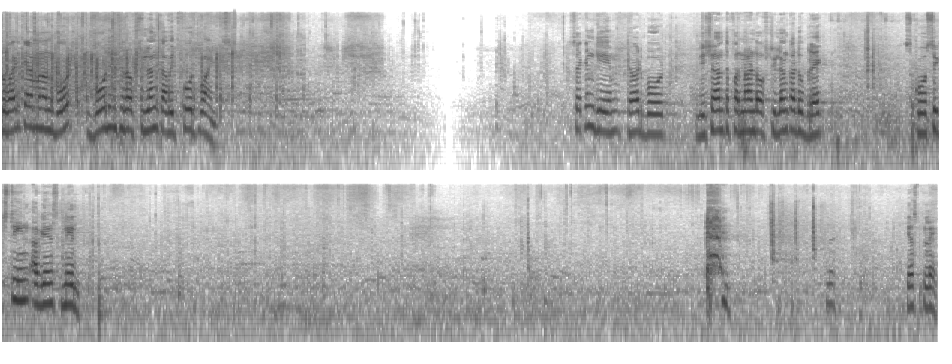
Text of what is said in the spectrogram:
For White Caraman on board, board in favor of Sri Lanka with 4 points. Second game, third board, Nishant Fernando of Sri Lanka to break. Score 16 against nil. yes, play.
